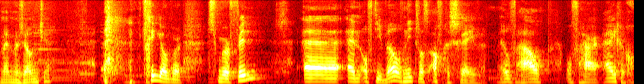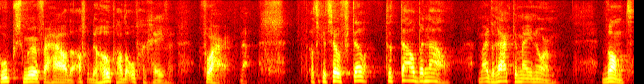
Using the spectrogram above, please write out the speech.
met mijn zoontje. het ging over Smurfin uh, en of die wel of niet was afgeschreven. Heel verhaal of haar eigen groep Smurfen haar de hoop hadden opgegeven voor haar. Nou, als ik het zo vertel, totaal banaal. Maar het raakte mij enorm. Want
